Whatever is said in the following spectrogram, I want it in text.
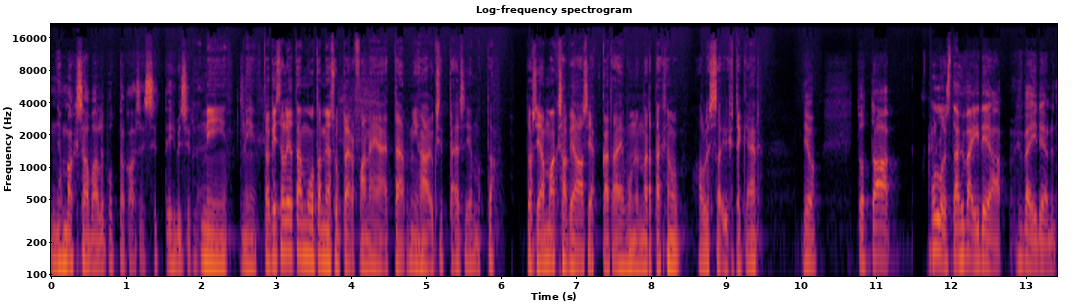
Ne maksaa vaan liput takaisin sitten ihmisille. Niin, niin. Toki se oli jotain muutamia superfaneja, että ihan yksittäisiä, mutta tosiaan maksavia asiakkaita ei mun ymmärtääkseni hallissa yhtäkään. Joo. Tota, mulla olisi tämä hyvä idea, hyvä idea nyt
